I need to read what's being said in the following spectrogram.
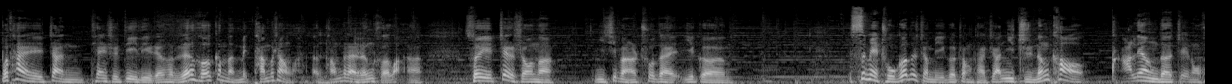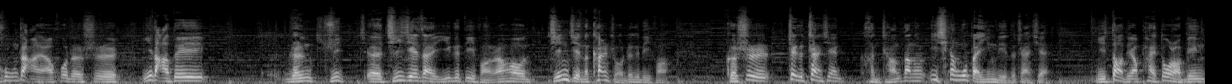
不太占天时地利人和，人和根本没谈不上了，谈不上人和了啊。所以这个时候呢，你基本上处在一个四面楚歌的这么一个状态之下，你只能靠大量的这种轰炸呀，或者是一大堆人集呃集结在一个地方，然后紧紧的看守这个地方。可是这个战线很长，刚才一千五百英里的战线，你到底要派多少兵？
